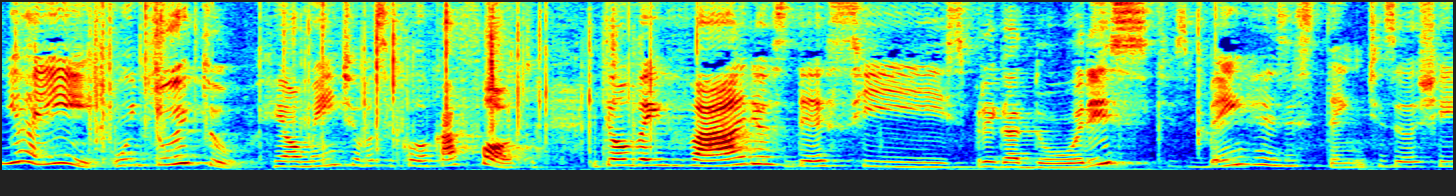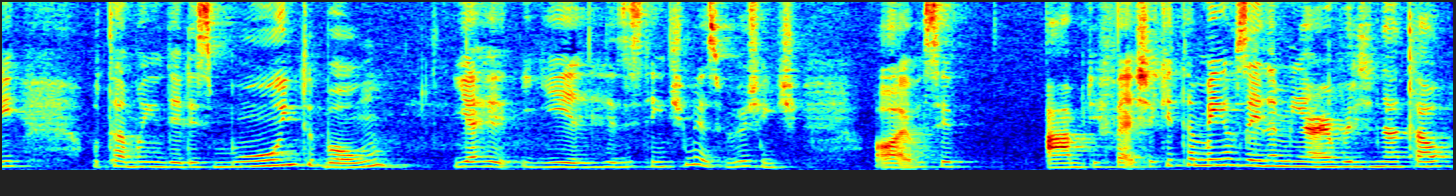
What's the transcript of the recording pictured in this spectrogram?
E aí, o intuito realmente é você colocar foto. Então vem vários desses pregadores, bem resistentes, eu achei o tamanho deles muito bom e, é, e é resistente mesmo, viu gente? Ó, você abre e fecha. Aqui também usei na minha árvore de Natal,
